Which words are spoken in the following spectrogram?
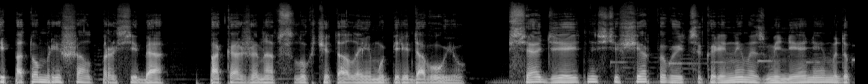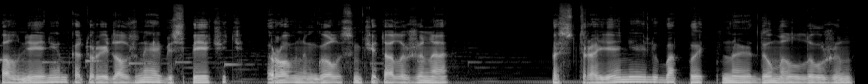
и потом решал про себя, пока жена вслух читала ему передовую. Вся деятельность исчерпывается коренным изменением и дополнением, которые должны обеспечить, ровным голосом читала жена. «Построение любопытное», — думал Лужин,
